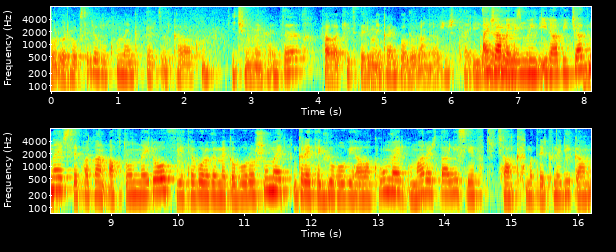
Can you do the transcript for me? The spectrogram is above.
բոլոր հոգսերը հոգում ենք Բերձոր քաղաքում։ Իջնում ենք այնտեղ, քաղաքից բերում ենք այն բոլոր անհրաժեշտները։ Այն ժամը նույն իրավիճակն էր, սեփական ավտոններով, եթե որևէ մեկը որոշում էր, գրեթե գյուղովի հավաքվում էր, գումար էր տալիս եւ ցուցակ մթերքների կամ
